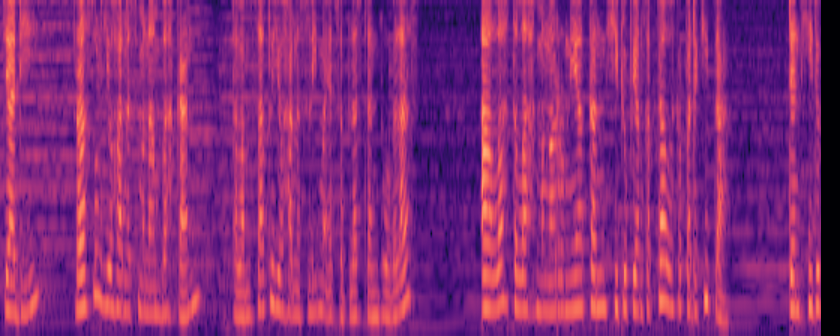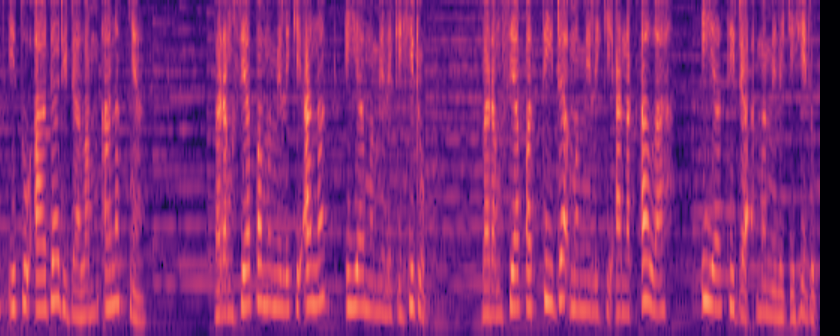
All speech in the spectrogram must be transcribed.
Jadi, Rasul Yohanes menambahkan dalam 1 Yohanes 5 ayat 11 dan 12, Allah telah mengaruniakan hidup yang kekal kepada kita, dan hidup itu ada di dalam anaknya. Barang siapa memiliki anak, ia memiliki hidup. Barang siapa tidak memiliki anak Allah, ia tidak memiliki hidup.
